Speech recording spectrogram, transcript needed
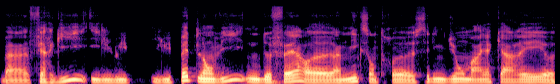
bah, Fergie, il lui il lui pète l'envie de faire euh, un mix entre euh, Céline Dion, Maria Carré, euh,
